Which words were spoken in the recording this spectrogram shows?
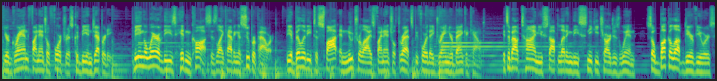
your grand financial fortress could be in jeopardy. Being aware of these hidden costs is like having a superpower, the ability to spot and neutralize financial threats before they drain your bank account. It's about time you stopped letting these sneaky charges win, so buckle up dear viewers,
